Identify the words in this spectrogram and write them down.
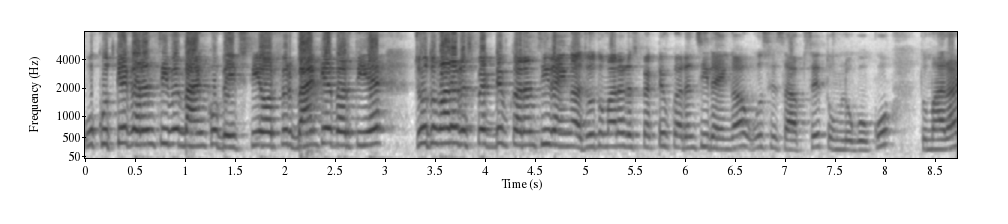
वो खुद के करेंसी में बैंक को बेचती है और फिर बैंक क्या करती है? जो तुम्हारा रिस्पेक्टिव करेंसी रहेगा, जो तुम्हारा रिस्पेक्टिव करेंसी रहेगा, उस हिसाब से तुम लोगों को तुम्हारा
